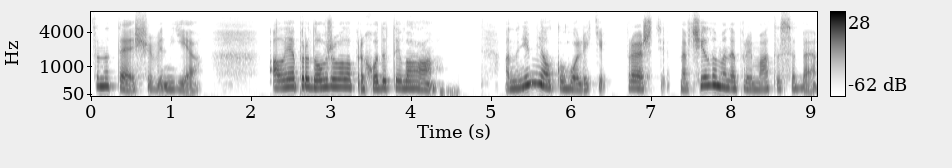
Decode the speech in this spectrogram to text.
це не те, що він є, але я продовжувала приходити в АА. Анонімні алкоголіки, врешті, навчили мене приймати себе.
